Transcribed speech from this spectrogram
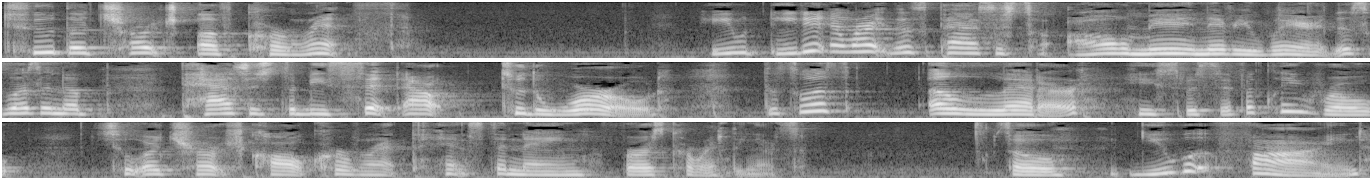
to the church of Corinth, he, he didn't write this passage to all men everywhere. This wasn't a passage to be sent out to the world. This was a letter he specifically wrote to a church called Corinth, hence the name First Corinthians. So you would find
